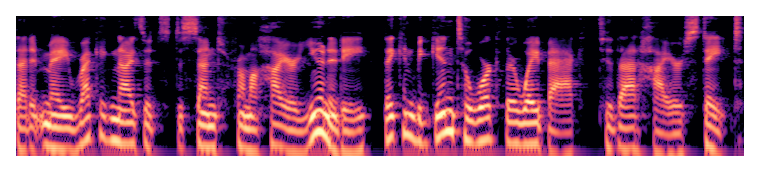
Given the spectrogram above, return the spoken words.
that it may recognize its descent from a higher unity, they can begin to work their way back to that higher state.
